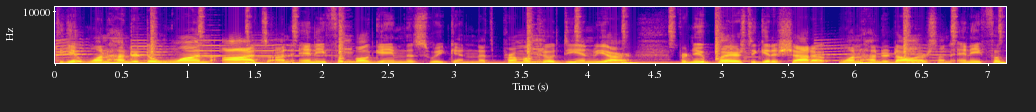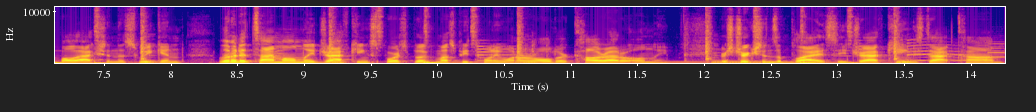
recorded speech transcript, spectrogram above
to get 100 to 1 odds on any football game this weekend. That's promo code DNVR for new players to get a shot at $100 on any football action this weekend. Limited time only. DraftKings Sportsbook must be 21 or older. Colorado only. Restrictions apply. See DraftKings.com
